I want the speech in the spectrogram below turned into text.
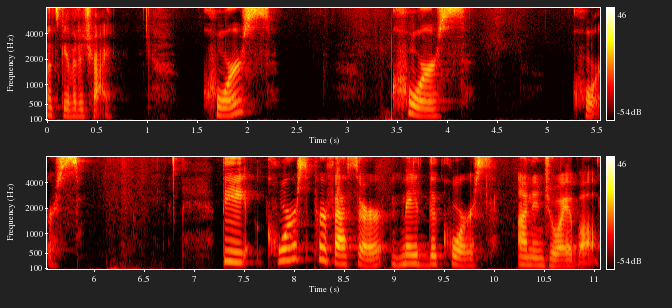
Let's give it a try. Course, course, course. The course professor made the coarse unenjoyable.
